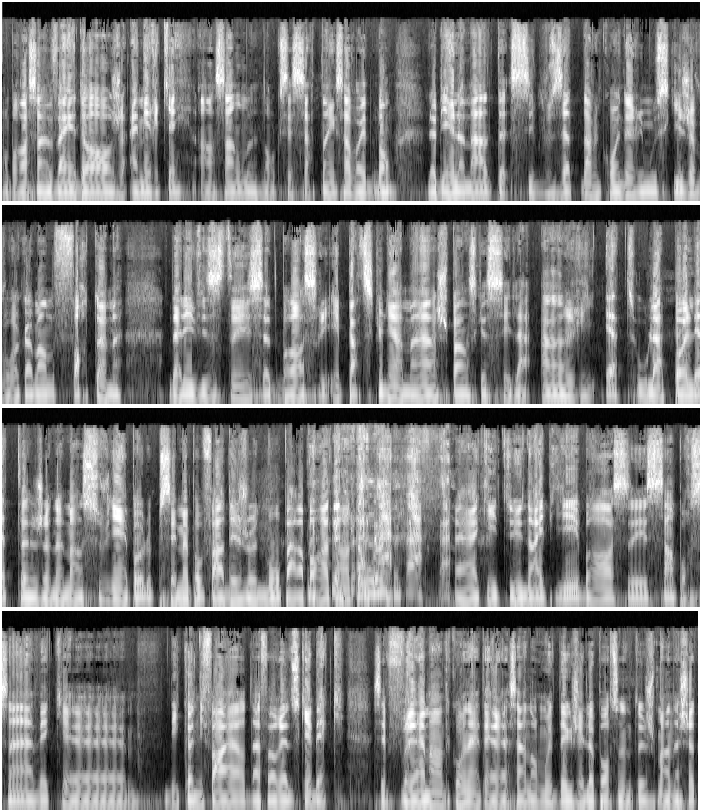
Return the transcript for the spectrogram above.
On brasse un vin d'orge américain ensemble, donc c'est certain que ça va être bon. Le bien le malte, si vous êtes dans le coin de Rimouski, je vous recommande fortement d'aller visiter cette brasserie et particulièrement, je pense que c'est la Henriette ou la Paulette, je ne m'en souviens pas, puis c'est même pas pour faire des jeux de mots par rapport à tantôt, là, euh, qui est une IPA brassée 100% avec euh, des conifères de la forêt du Québec. C'est vraiment de quoi d'intéressant. Donc, moi, dès que j'ai l'opportunité, je m'en achète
